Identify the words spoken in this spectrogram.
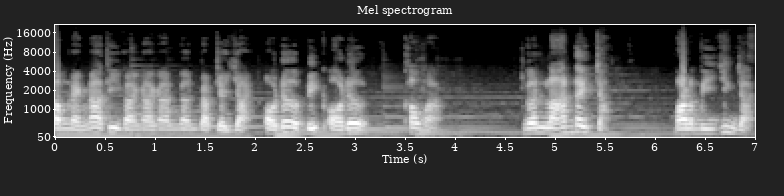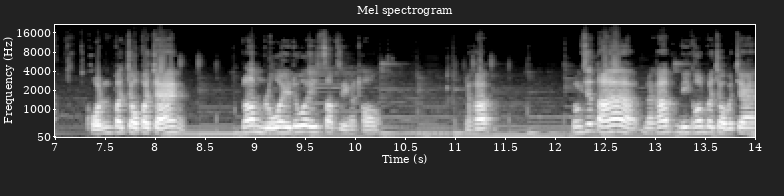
ตำแหน่งหน้าที่การงานการเงินแบบใหญ่ๆออเดอร์บิ๊กออเดอร์เข้ามา เงินล้านได้จับบารมียิ่งใหญ่ขนประจบประแจงร่ำรวยด้วยทรัพย์สินเงินทองนะครับดวงชะตานะครับ มีคนประจบประแจง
